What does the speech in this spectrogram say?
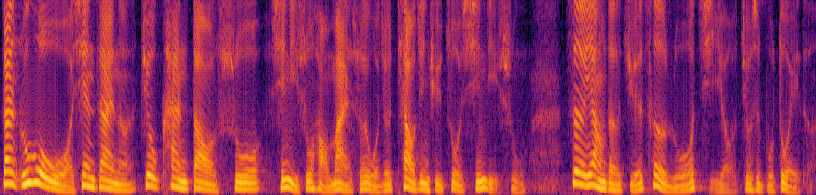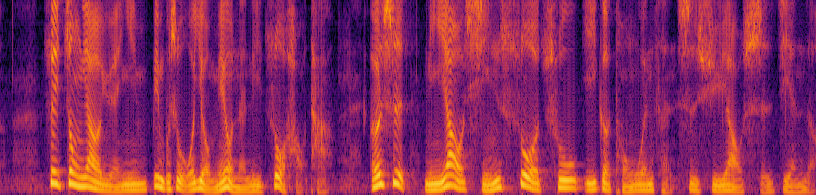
但如果我现在呢，就看到说心理书好卖，所以我就跳进去做心理书，这样的决策逻辑哦，就是不对的。最重要的原因，并不是我有没有能力做好它，而是你要形塑出一个同温层是需要时间的。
